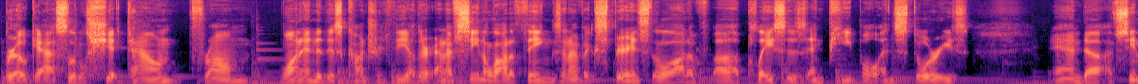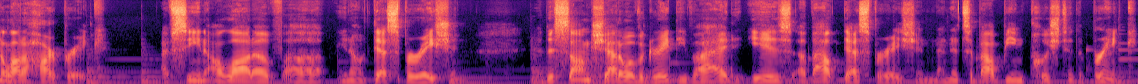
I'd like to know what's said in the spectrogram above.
broke ass little shit town from one end of this country to the other. And I've seen a lot of things and I've experienced a lot of uh, places and people and stories. And uh, I've seen a lot of heartbreak. I've seen a lot of, uh, you know, desperation. This song, Shadow of a Great Divide, is about desperation and it's about being pushed to the brink.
